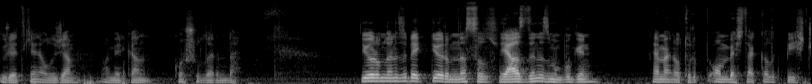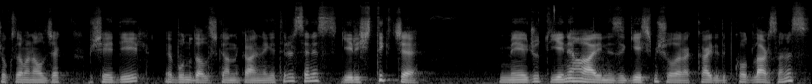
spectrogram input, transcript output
üretken olacağım Amerikan koşullarında. Yorumlarınızı bekliyorum. Nasıl? Yazdınız mı bugün? Hemen oturup 15 dakikalık bir iş çok zaman alacak bir şey değil ve bunu da alışkanlık haline getirirseniz geliştikçe mevcut yeni halinizi geçmiş olarak kaydedip kodlarsanız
